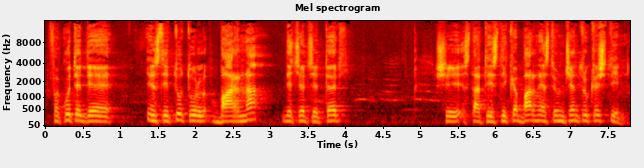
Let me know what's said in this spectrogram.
făcute de Institutul Barna de cercetări și statistică, Barna este un centru creștin.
